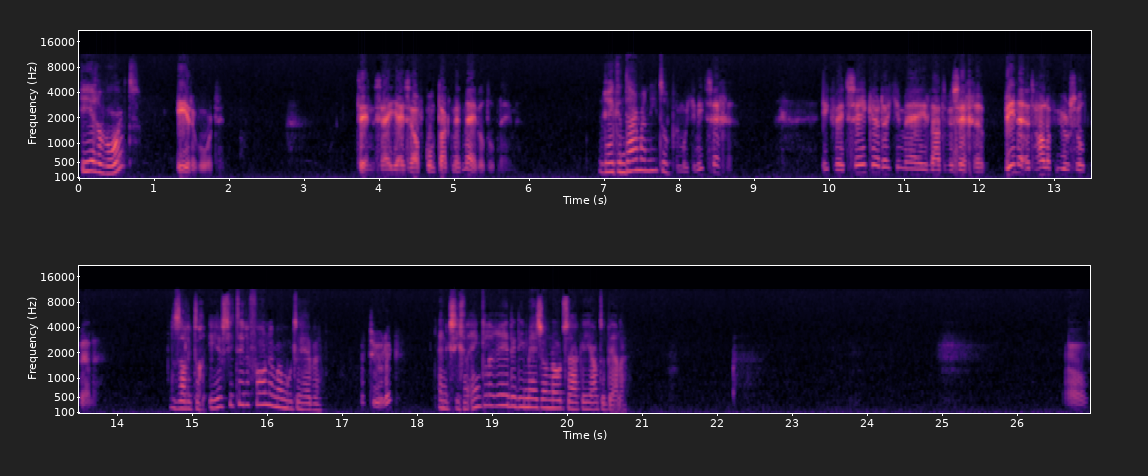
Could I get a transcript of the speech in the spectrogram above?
Erewoord? Erewoord. Tenzij jij zelf contact met mij wilt opnemen. Reken daar maar niet op. Dat moet je niet zeggen. Ik weet zeker dat je mij, laten we zeggen, binnen het half uur zult bellen. Dan zal ik toch eerst je telefoonnummer moeten hebben. Natuurlijk. En ik zie geen enkele reden die mij zou noodzaken jou te bellen. Als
